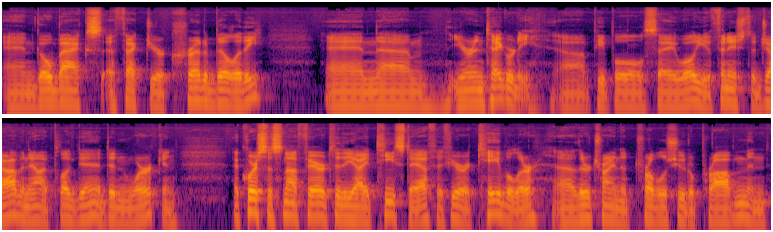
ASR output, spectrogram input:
And go backs affect your credibility and um, your integrity. Uh, people say, well, you finished the job and now I plugged in, it didn't work. And of course, it's not fair to the IT staff. If you're a cabler, uh, they're trying to troubleshoot a problem and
